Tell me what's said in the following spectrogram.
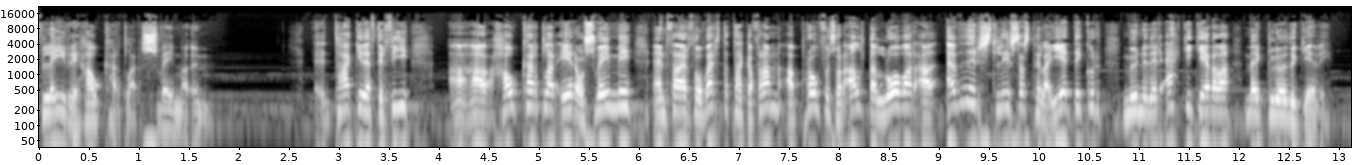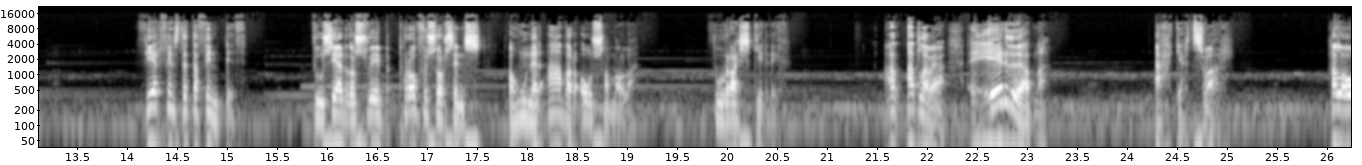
Fleiri hákarlar sveima um. Takið eftir því að hákarlar er á sveimi en það er þó verðt að taka fram að prófessor Alda lofar að ef þeir slýsast til að geta ykkur munir þeir ekki gera það með glöðu geði. Þér finnst þetta fyndið. Þú sérð á svip prófessorsins að hún er afar ósamála. Þú ræskir þig. All allavega, eru þið þarna? Ekkert svar. Halló,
